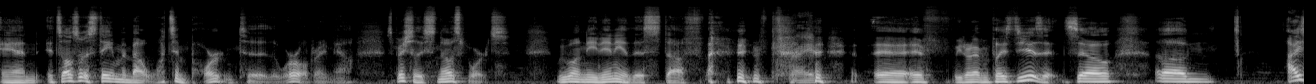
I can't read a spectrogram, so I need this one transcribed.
And it's also a statement about what's important to the world right now especially snow sports. We won't need any of this stuff right. uh, if we don't have a place to use it. So um, I,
